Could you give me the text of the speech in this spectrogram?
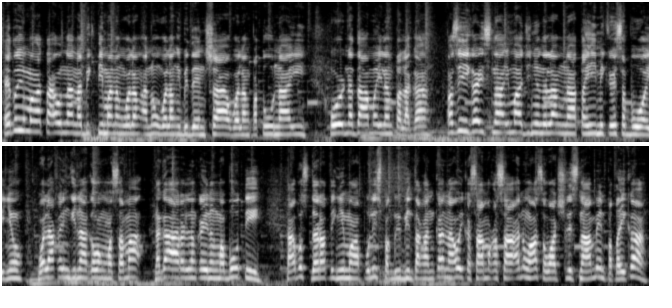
ito yung mga tao na nabiktima ng walang ano, walang ebidensya, walang patunay or nadamay lang talaga. Kasi guys na imagine nyo na lang na tahimik kayo sa buhay nyo. Wala kayong ginagawang masama, nag-aaral lang kayo ng mabuti. Tapos darating yung mga pulis pagbibintangan ka na, oy kasama ka sa ano ha, sa watchlist namin, patay ka.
